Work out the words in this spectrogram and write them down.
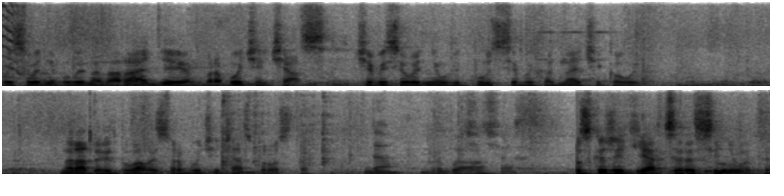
Ви сьогодні були на нараді в робочий час. Чи ви сьогодні у відпустці, вихідна чи коли? Нарада відбувалась в робочий час просто. Да, в робочий час. Розкажіть, як це розцінювати?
